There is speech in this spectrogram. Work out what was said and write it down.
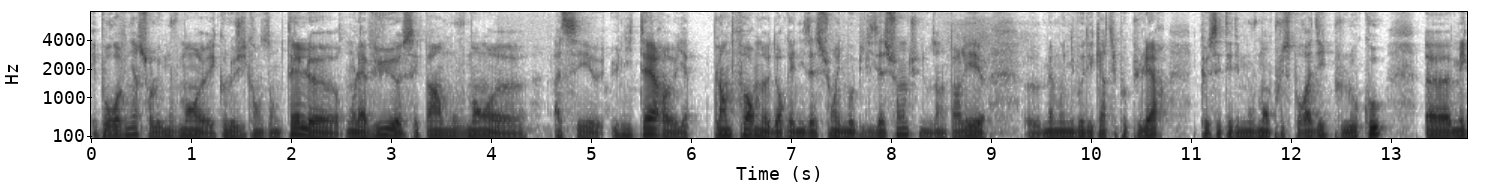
Et pour revenir sur le mouvement euh, écologique en tant que tel, euh, on l'a vu, euh, c'est pas un mouvement assez unitaire. Il y a plein de formes d'organisation et de mobilisation. Tu nous en as parlé, même au niveau des quartiers populaires, que c'était des mouvements plus sporadiques, plus locaux. mais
